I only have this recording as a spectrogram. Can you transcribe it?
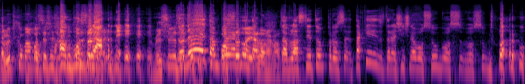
No, Luďku, mám pocit, že posedlej. Myslím, že No ne, tam to jako, tam, Muskem. vlastně to pros, taky zdražíš na 8, 8, 8 dolarů.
